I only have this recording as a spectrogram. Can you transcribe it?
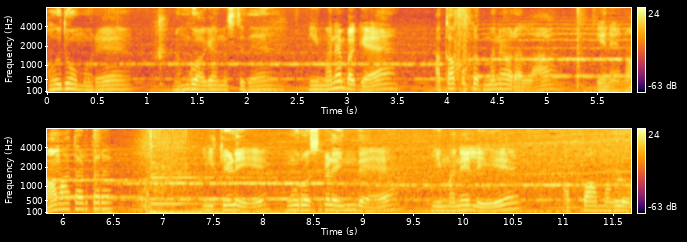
ಹೌದು ಅಮ್ಮೋರೆ ನಮಗೂ ಹಾಗೆ ಅನ್ನಿಸ್ತಿದೆ. ಈ ಮನೆ ಬಗ್ಗೆ ಅಕ್ಕಪಕ್ಕದ ಮನೆಯವರಲ್ಲ, ಏನೇನೋ ಮಾತಾಡ್ತಾರೆ. ಇಲ್ಲಿ ಕೇಳಿ, ಮೂರು ವರ್ಷಗಳ ಹಿಂದೆ ಈ ಮನೆಯಲ್ಲಿ ಅಪ್ಪ, ಮಗಳು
